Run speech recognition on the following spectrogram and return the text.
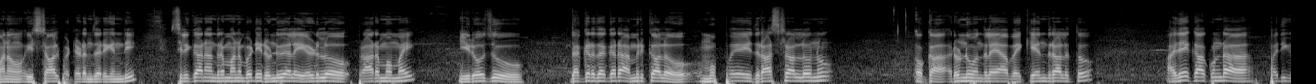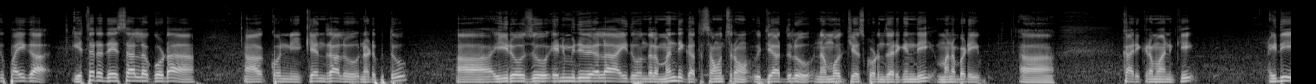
మనం ఈ స్టాల్ పెట్టడం జరిగింది. సిలికానాంధ్ర మనబడి రెండు వేల ఏడులో ప్రారంభమై ఈరోజు దగ్గర దగ్గర అమెరికాలో ముప్పై ఐదు రాష్ట్రాల్లోనూ ఒక రెండు వందల యాభై కేంద్రాలతో అదే కాకుండా పదికి పైగా ఇతర దేశాల్లో కూడా కొన్ని కేంద్రాలు నడుపుతూ ఈరోజు ఎనిమిది వేల ఐదు వందల మంది గత సంవత్సరం విద్యార్థులు నమోదు చేసుకోవడం జరిగింది మనబడి కార్యక్రమానికి. ఇది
